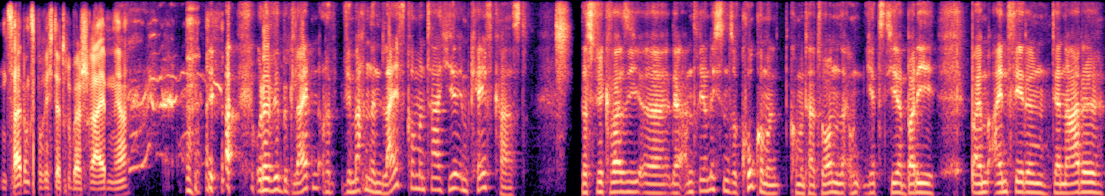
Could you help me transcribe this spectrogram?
einen Zeitungsbericht darüber schreiben, ja? ja. Oder wir begleiten, oder wir machen einen Live-Kommentar hier im Cavecast. Dass wir quasi, äh, der André und ich sind so Co-Kommentatoren und jetzt hier, Buddy, beim Einfädeln der Nadel.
